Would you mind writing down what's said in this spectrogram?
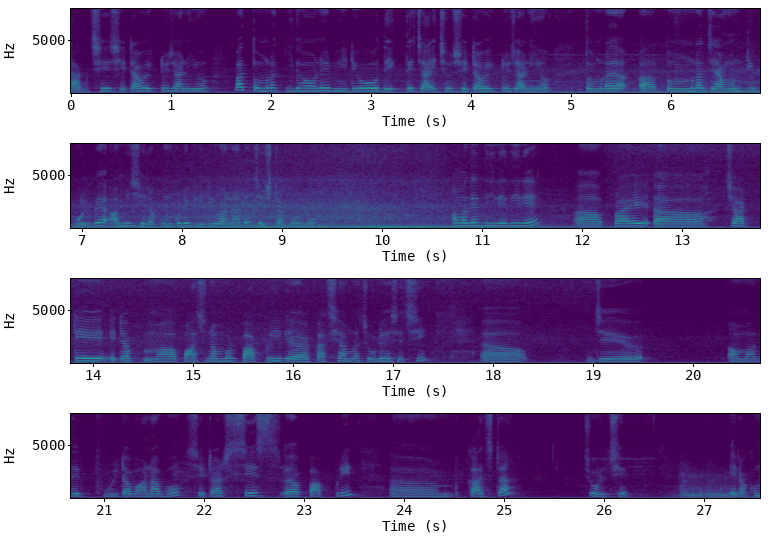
লাগছে সেটাও একটু জানিও, বা তোমরা কী ধরনের ভিডিও দেখতে চাইছো সেটাও একটু জানিও। তোমরা তোমরা যেমনটি বলবে, আমি সেরকম করে ভিডিও আনারও চেষ্টা করব। আমাদের ধীরে ধীরে প্রায় চারটে, এটা পাঁচ নম্বর পাপড়ির কাছে আমরা চলে এসেছি। যে আমাদের ফুলটা বানাবো, সেটার শেষ পাপড়ির কাজটা চলছে। এরকম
